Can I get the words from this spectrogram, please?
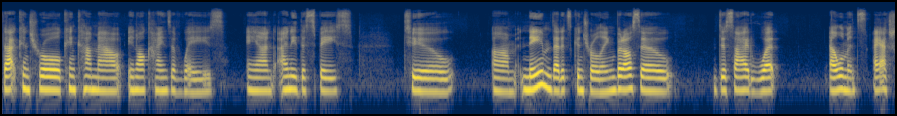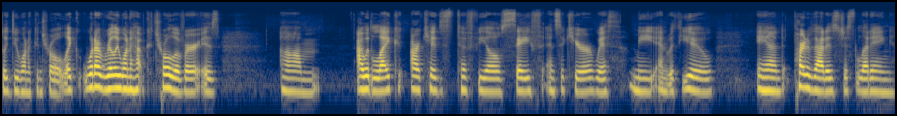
that control can come out in all kinds of ways. And I need the space to um, name that it's controlling, but also decide what elements I actually do want to control. Like, what I really want to have control over is um, I would like our kids to feel safe and secure with me and with you. And part of that is just letting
